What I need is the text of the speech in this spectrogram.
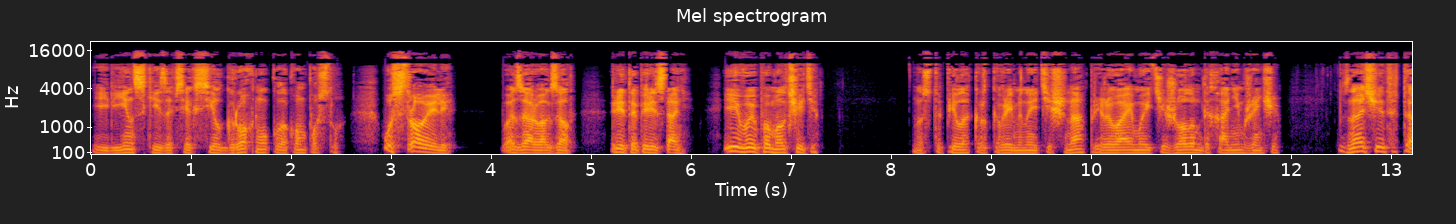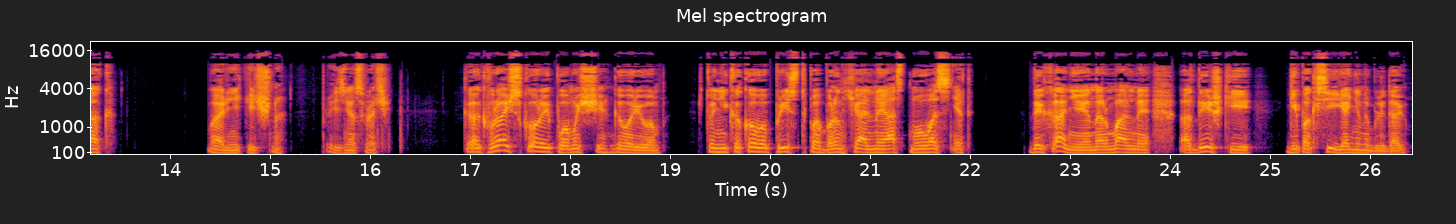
Ильинский изо всех сил грохнул кулаком по столу. Устроили. Базар вокзал. Рита, перестань. И вы помолчите. Наступила кратковременная тишина, прерываемая тяжелым дыханием женщин. — Значит, так, Марья Никитична, — произнес врач. — Как врач скорой помощи, говорю вам, что никакого приступа бронхиальной астмы у вас нет. Дыхание нормальное, одышки и гипоксии я не наблюдаю.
